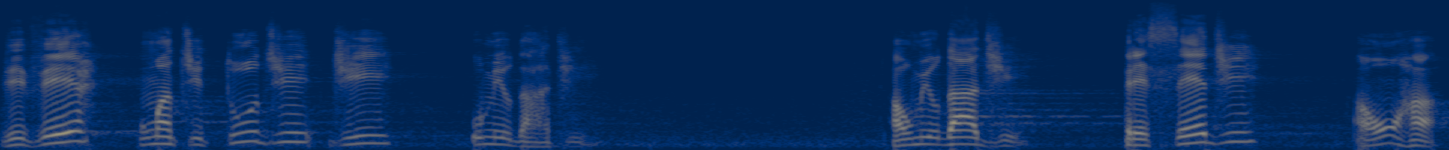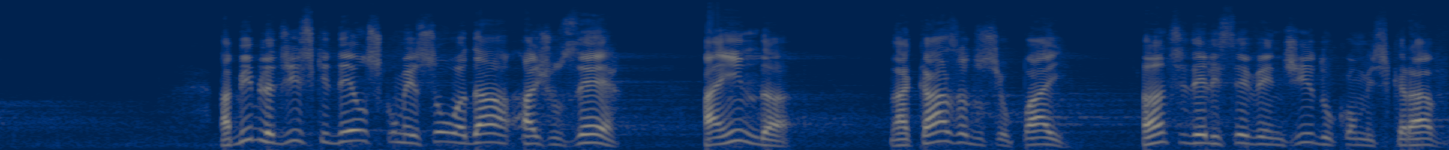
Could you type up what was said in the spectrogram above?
viver uma atitude de humildade. A humildade precede a honra. A Bíblia diz que Deus começou a dar a José, ainda na casa do seu pai, antes dele ser vendido como escravo.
